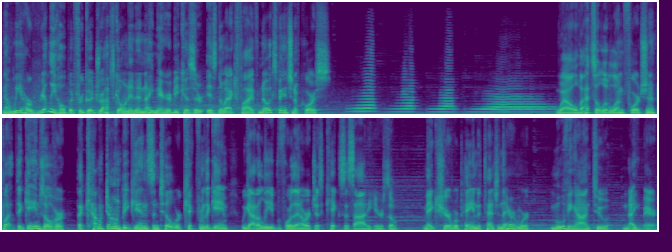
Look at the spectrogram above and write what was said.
Now, we are really hoping for good drops going into Nightmare here because there is no Act 5, no expansion, of course. Well, that's a little unfortunate, but the game's over. The countdown begins until we're kicked from the game. We gotta leave before then or it just kicks us out of here. So make sure we're paying attention there and we're moving on to Nightmare.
